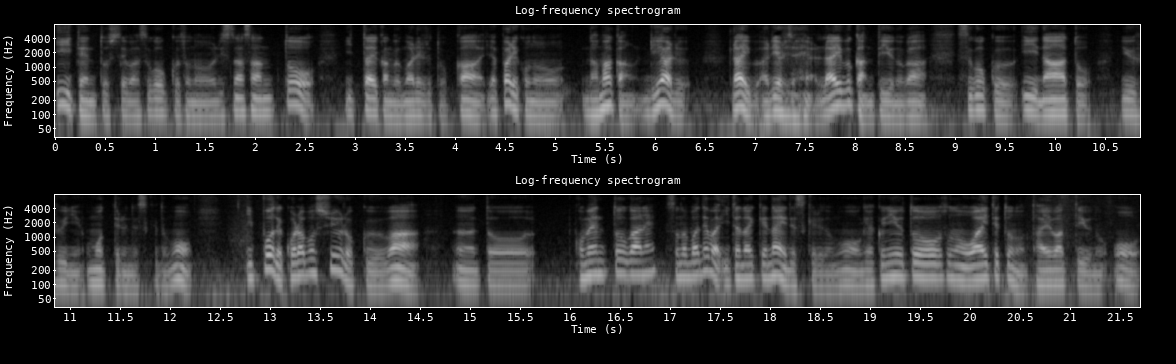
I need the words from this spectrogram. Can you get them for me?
いい点としてはすごくそのリスナーさんと一体感が生まれるとか、やっぱりこの生感、リアル、ライブ、あ、リアルじゃない、ライブ感っていうのがすごくいいなというふうに思ってるんですけども、一方でコラボ収録は、うんと、コメントがね、その場ではいただけないですけれども、逆に言うと、そのお相手との対話っていうのを、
